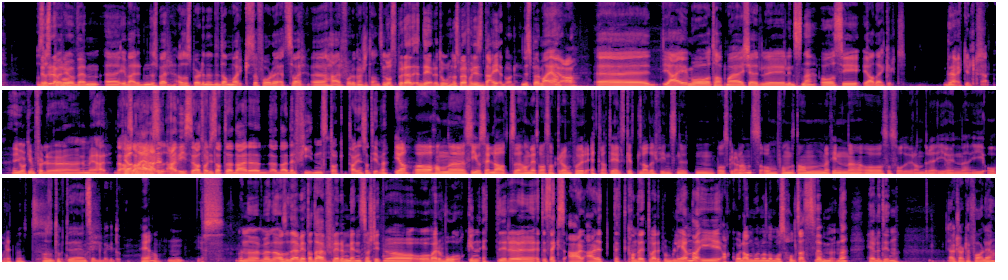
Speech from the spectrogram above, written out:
Så lurer jeg spør du jo hvem uh, i verden du spør. Altså Spør du nede i Danmark, så får du ett svar. Uh, her får du kanskje et annet Nå spør jeg dere to. Nå spør jeg faktisk deg, Edvard. Du spør meg, ja. Eh, jeg må ta på meg kjedelig-linsene og si ja, det er ekkelt. Det er ekkelt. Joakim følger med her. Det, altså, Ja, nei, her, er, altså- her viser det at, faktisk at det er, det er delfinen som tar- initiativet. Ja, og han uh, sier jo selv da at han vet hva han snakker om, for etter at de elsket, la delfinen snuten på skulderen hans, omfavnet han med finnene, og så så de hverandre i øynene i over et minutt. Og så tok de en segg begge to. Ja. Yes. Men, men altså, jeg vet at det er flere menn som sliter med å, å være våken etter, etter sex. Er, er det, det, kan det være et problem da, i Aqualand, hvor man da må holde seg svømmende hele tiden? Ja, klart det er farlig, ja.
